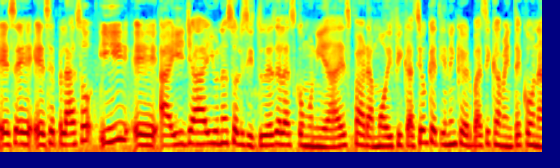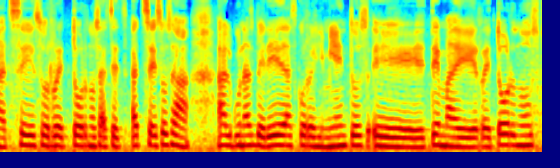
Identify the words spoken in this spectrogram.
ese, ese plazo y eh, ahí ya hay unas solicitudes de las comunidades para modificación que tienen que ver básicamente con accesos, retornos, accesos a, a algunas veredas corregimientos, eh, tema de retornos,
